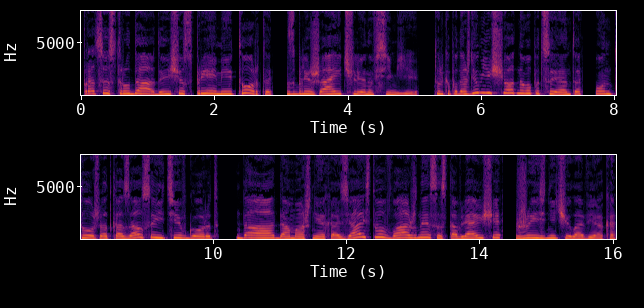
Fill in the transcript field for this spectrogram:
Процесс труда, да еще с премией торта, сближает членов семьи. Только подождем еще одного пациента. Он тоже отказался идти в город. Да, домашнее хозяйство – важная составляющая жизни человека.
